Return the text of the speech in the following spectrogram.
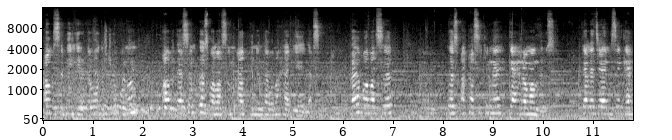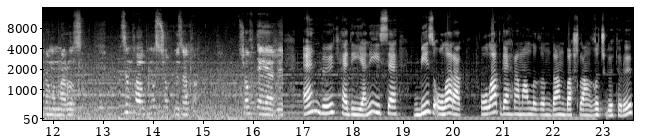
hamısı bir yerdə odur ki, onun abidəsini öz balasının ad günündə ona hədiyyə eləsin. Və babası öz atası kimi qəhrəman bürüsün. Gələcəyimizin qəhrəmanları olsun. Bizim xalqımız çox gözəl xalqdır. Çox dəyərli. Ən böyük hədiyyəni isə biz olaraq Polad qəhrəmanlığından başlanğıc götürüb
